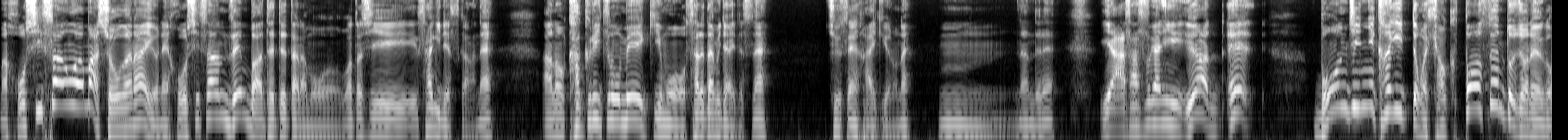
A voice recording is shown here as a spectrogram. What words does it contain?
まあ、星3はまあしょうがないよね。星3全部当ててたらもう、私、詐欺ですからね。あの、確率も明記もされたみたいですね。抽選配給のね。うん。なんでね。いや、さすがに、いや、え、凡人に限っても100%じゃねえか。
